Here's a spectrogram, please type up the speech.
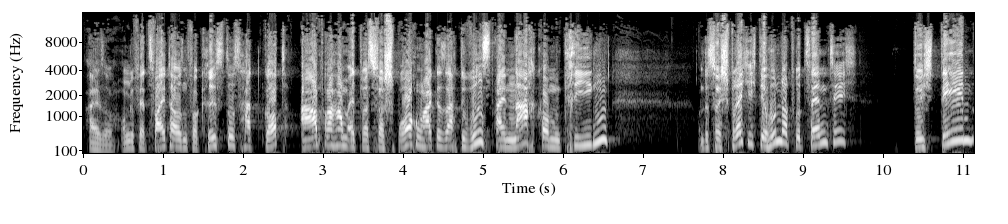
Also ungefähr 2000 vor Christus hat Gott Abraham etwas versprochen, hat gesagt, du wirst einen Nachkommen kriegen und das verspreche ich dir hundertprozentig, durch den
